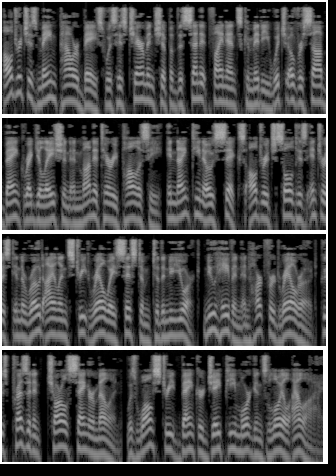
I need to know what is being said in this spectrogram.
Aldrich's main power base was his chairmanship of the Senate Finance Committee which oversaw bank regulation and monetary policy. In 1906 Aldrich sold his interest in the Rhode Island Street Railway system to the New York, New Haven and Hartford Railroad, whose president, Charles Sanger Mellen, was Wall Street banker J. P. Morgan's loyal ally.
